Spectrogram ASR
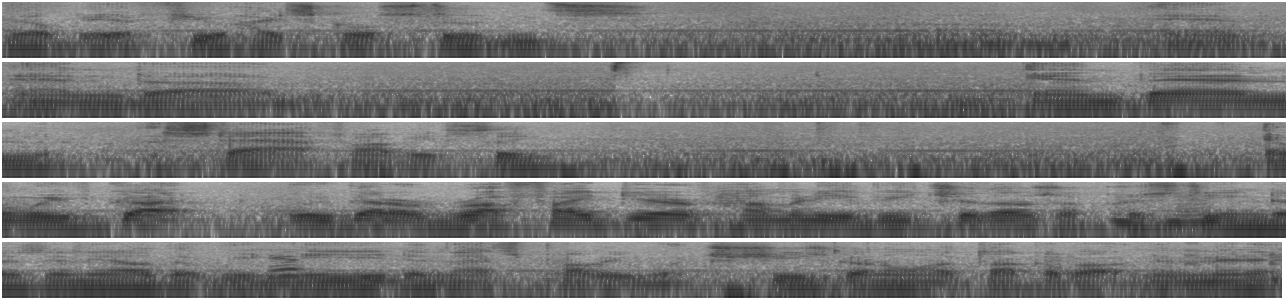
There'll be a few high school students. um, And, and, um, and then staff, obviously. And we've got, we've got a rough idea of how many of each of those, or Christine does anyhow, that we Yep. need, and that's probably what she's gonna wanna talk about in a minute,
